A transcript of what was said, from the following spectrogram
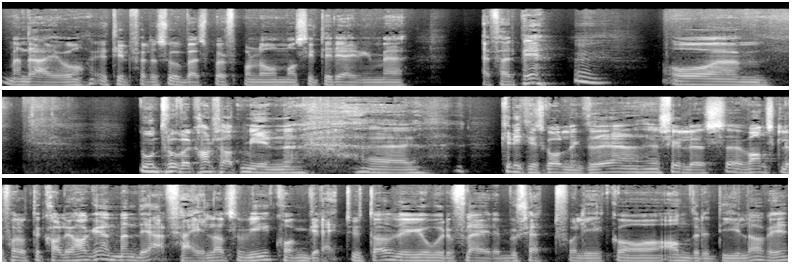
men det er jo i tilfelle Solberg spørsmål om å sitte i regjering med Frp. Og eh, noen tror vel kanskje at min eh, kritiske holdning til det skyldes vanskelig forhold til Carl I. Hagen, men det er feil. altså Vi kom greit ut av det. Vi gjorde flere budsjettforlik og andre dealer. vi.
